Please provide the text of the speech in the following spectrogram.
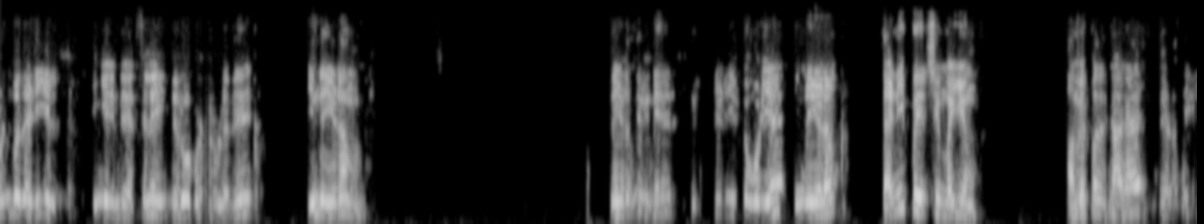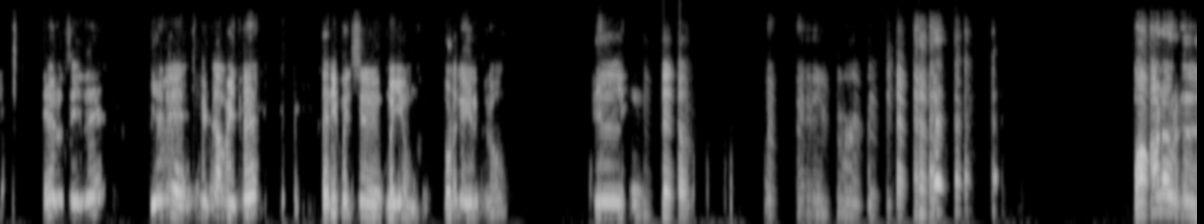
ஒன்பது அடியில் இங்கே இந்த சிலை நிறுவப்பட்டுள்ளது. இந்த இடம் இந்த இடத்துக்கு நேர் இருக்கக்கூடிய இந்த இடம் தனிப்பயிற்சி மையம் அமைப்பதற்காக இந்த இடத்தை தேர்வு செய்து இதிலே திட்டமைத்து தனிப்பயிற்சி மையம் தொடங்க இருக்கிறோம். இதில் இந்த மாணவர்கள்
